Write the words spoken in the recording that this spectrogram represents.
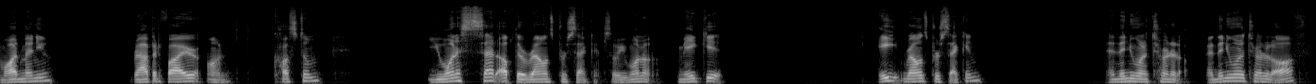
mod menu, rapid fire on custom. You want to set up the rounds per second. So you want to make it eight rounds per second. And then you want to turn it and then you want to turn it off.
